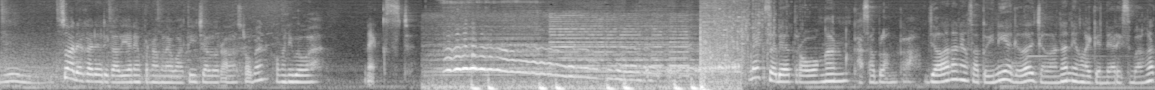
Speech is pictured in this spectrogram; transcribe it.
Hmm. So, adakah dari kalian yang pernah melewati jalur alas roban? Komen di bawah. Next. Ada terowongan Casablanca. Jalanan yang satu ini adalah jalanan yang legendaris banget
